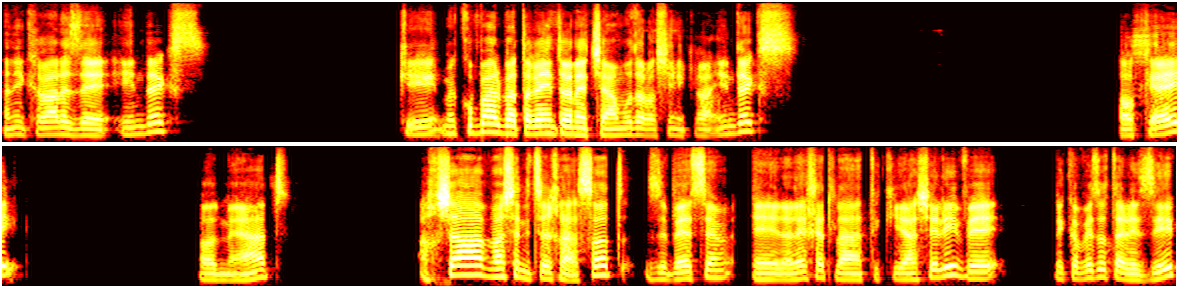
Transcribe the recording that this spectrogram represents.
אני אקרא לזה אינדקס, כי מקובל באתרי אינטרנט שהעמוד הראשי נקרא אינדקס. אוקיי, עוד מעט. עכשיו מה שאני צריך לעשות זה בעצם אה, ללכת לתיקייה שלי ולקבץ אותה לזיפ.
